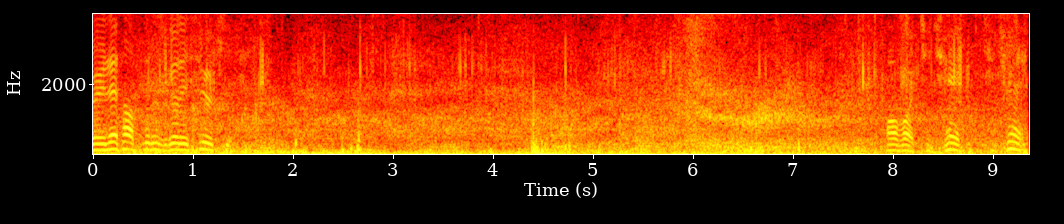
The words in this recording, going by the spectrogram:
Öyle tatlı rüzgar esiyor ki. Hava çiçek, çiçek.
